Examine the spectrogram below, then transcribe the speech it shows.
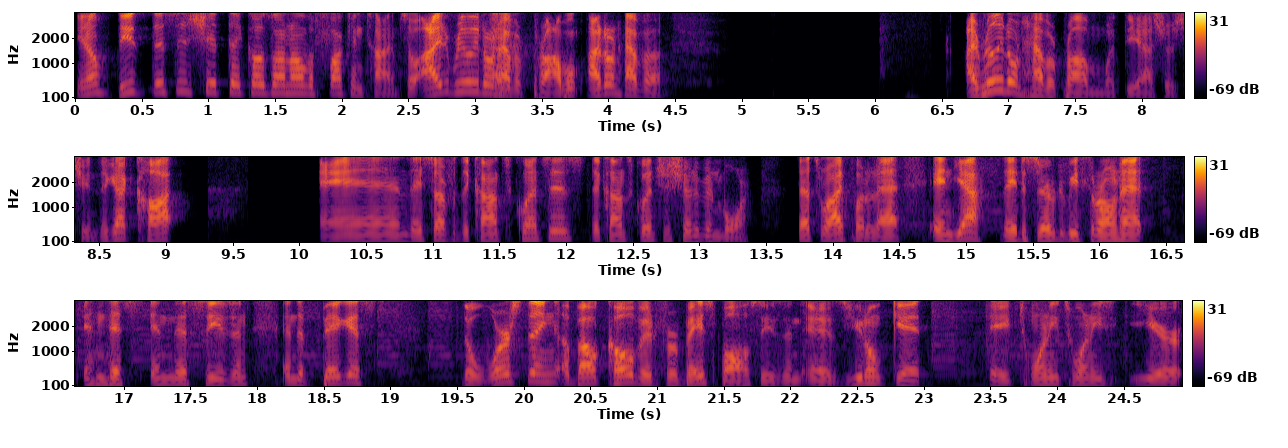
You know, these this is shit that goes on all the fucking time. So I really don't Yeah. have a problem. I don't have a I really don't have a problem with the Astros cheating. They got caught and they suffered the consequences. The consequences should have been more. That's where I put it at. And yeah, they deserve to be thrown at in this in this season. And the biggest the worst thing about COVID for baseball season is you don't get a 2020 year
